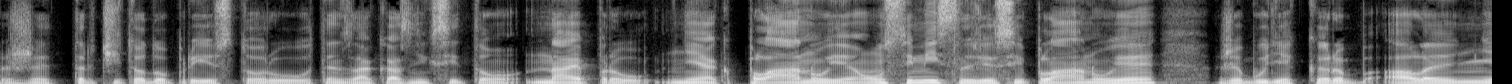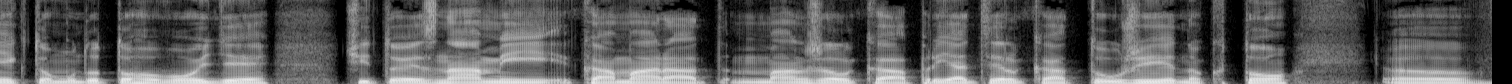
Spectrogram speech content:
že trčí to do priestoru, ten zákazník si to najprv nejak plánuje. On si myslí, že si plánuje, že bude krb, ale niekto mu do toho vojde, či to je známy kamarát, manželka, priateľka, to už je jedno kto, v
